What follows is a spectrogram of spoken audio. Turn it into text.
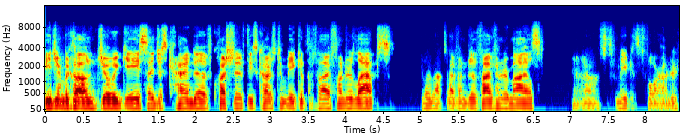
BJ McLeod and Joey Gase, I just kind of question if these cars can make it the 500 laps. Or not 500, the 500 miles. Know, maybe it's 400.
